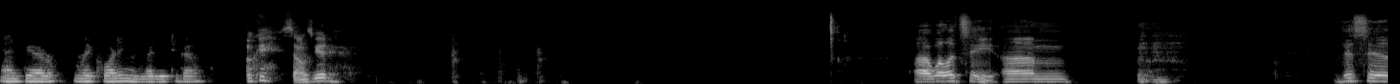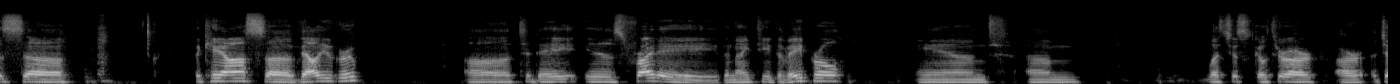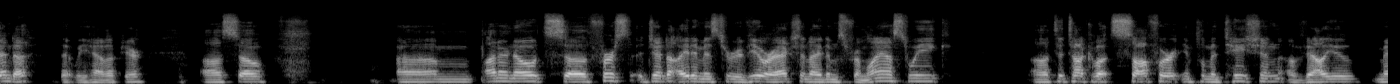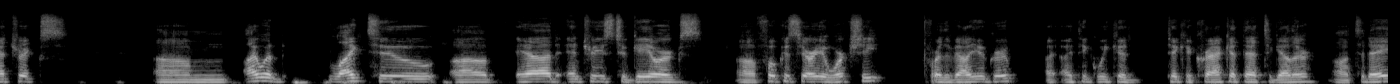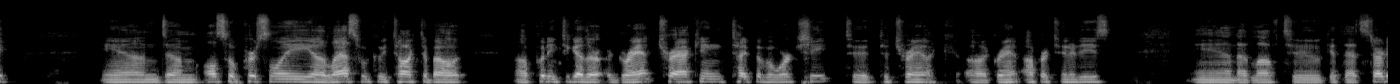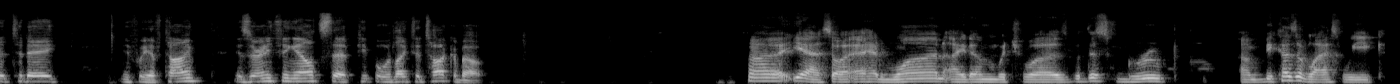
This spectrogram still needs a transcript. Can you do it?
And we are recording and ready to go. Okay, sounds good. Uh, well, let's see. Um, this is uh, the CHAOSS uh, Value Group. Uh, today is Friday, the 19th of April, and um, let's just go through our, our agenda that we have up here. Uh, so um, on our notes, uh, first agenda item is to review our action items from last week uh, to talk about software implementation of value metrics. Um, I would like to uh, add entries to Georg's uh, focus area worksheet for the value group. I, I, think we could take a crack at that together uh, today. And um, also personally, uh, last week we talked about uh, putting together a grant tracking type of a worksheet to, to track grant opportunities and I'd love to get that started today if we have time. Is there anything else that people would like to talk about? Uh, yeah, so I had one item which was with this group, um, because of last week,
